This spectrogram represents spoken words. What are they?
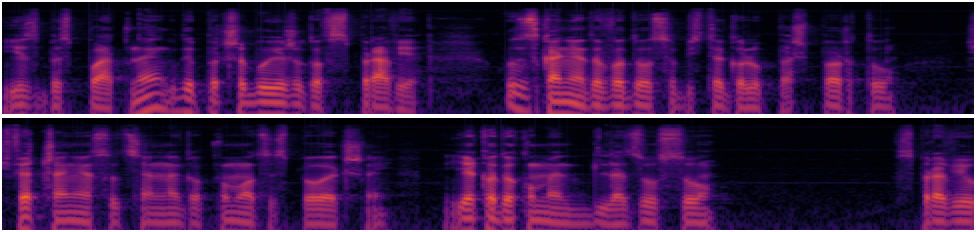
jest bezpłatny, gdy potrzebujesz go w sprawie uzyskania dowodu osobistego lub paszportu, świadczenia socjalnego, pomocy społecznej, jako dokument dla ZUS-u, w sprawie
